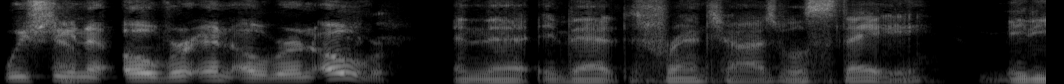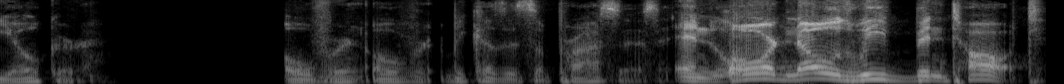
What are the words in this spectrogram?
We've seen it over and over and over. and that that franchise will stay mediocre over and over because it's a process. And Lord knows we've been taught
